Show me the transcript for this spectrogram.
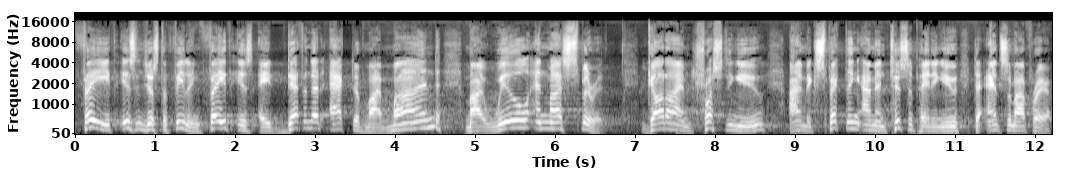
Faith isn't just a feeling. Faith is a definite act of my mind, my will, and my spirit. God, I am trusting you. I'm expecting, I'm anticipating you to answer my prayer.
